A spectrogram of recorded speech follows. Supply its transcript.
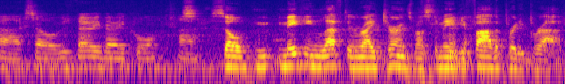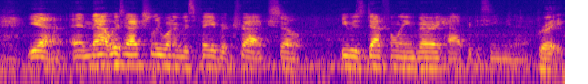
Uh, so it was very, very cool. Uh, So m- making left and right turns must have made your father pretty proud. yeah, and that was actually one of his favorite tracks. So he was definitely very happy to see me there. Great,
